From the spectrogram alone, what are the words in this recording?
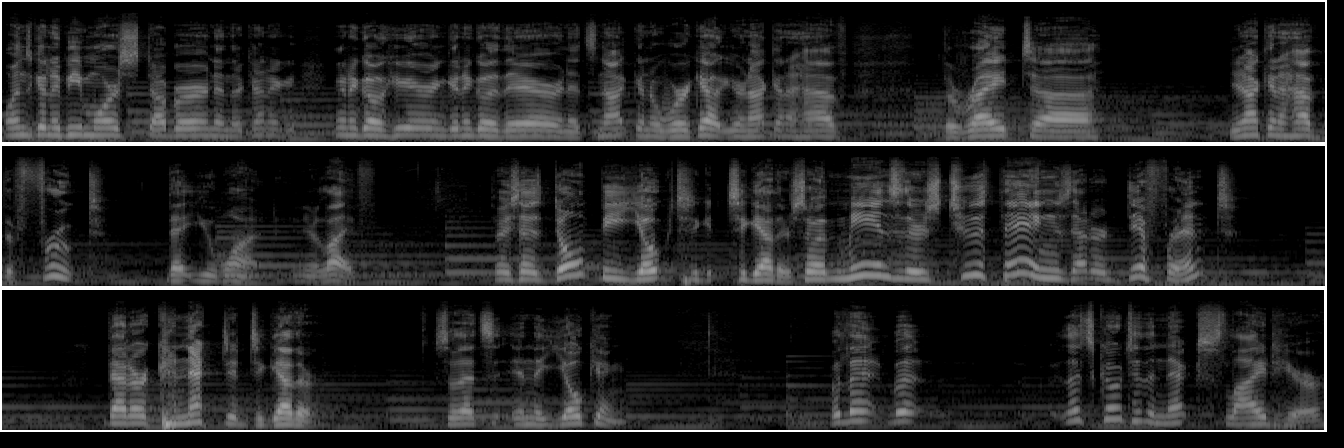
One's going to be more stubborn, and they're kind of going to go here and going to go there, and it's not going to work out. You're not going to have the right, uh, you're not going to have the fruit that you want in your life. So he says, don't be yoked together. So it means there's two things that are different that are connected together. So that's in the yoking. But, let, but let's go to the next slide here.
